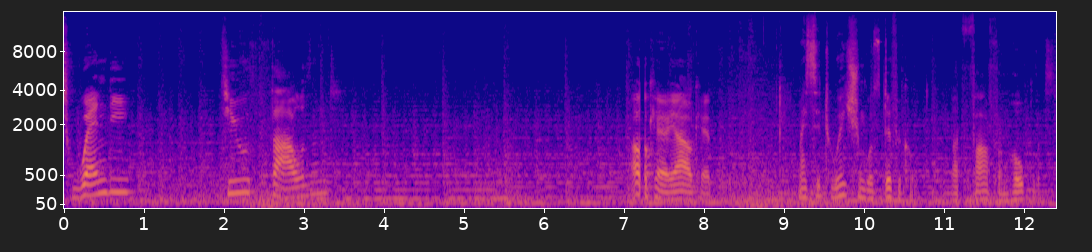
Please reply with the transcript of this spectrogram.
22,000? Okay, yeah, okay. My situation was difficult, but far from hopeless,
